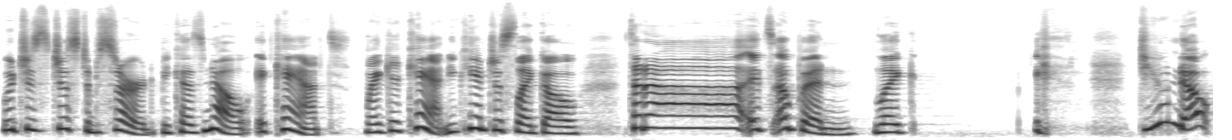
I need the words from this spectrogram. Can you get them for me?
which is just absurd because no, it can't. Like it can't. You can't just like go, ta-da, it's open. Like Do you know?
